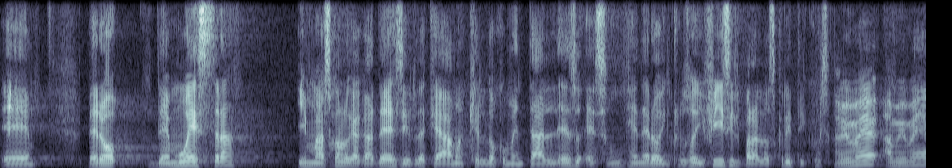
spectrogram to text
Eh, pero demuestra, y más con lo que acabas de decir de que ama, que el documental es, es un género incluso difícil para los críticos. A mí me, a mí me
